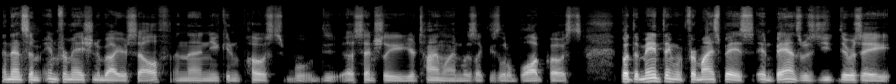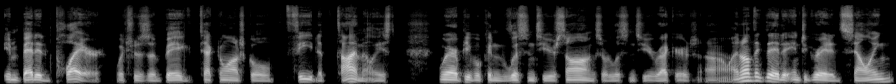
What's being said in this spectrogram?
and then some information about yourself, and then you can post essentially your timeline was like these little blog posts. But the main thing for MySpace and bands was you, there was a embedded player, which was a big technological feat at the time, at least, where people can listen to your songs or listen to your record. Uh, I don't think they had integrated selling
